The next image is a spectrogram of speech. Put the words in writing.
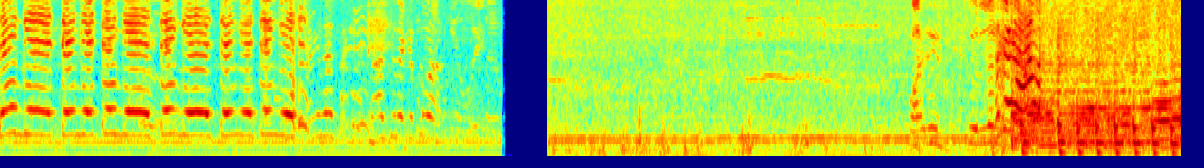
ಟೆಂಗೆ ಟೆಂಗೆ ಟೆಂಗೆ ಟೆಂಗೆ ಟೆಂಗೆ ಟೆಂಗೆ ಅಕ್ಕ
